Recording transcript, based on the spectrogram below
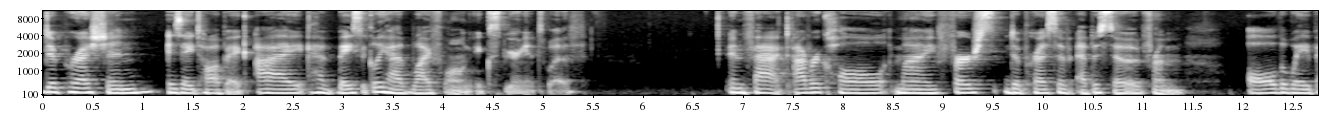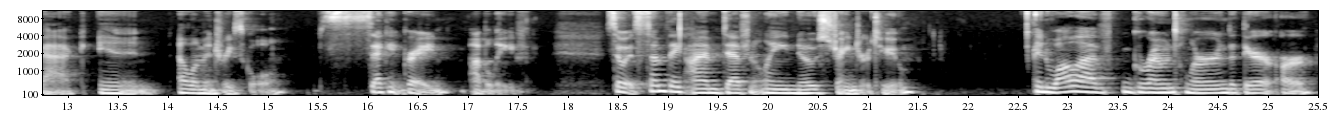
depression is a topic I have basically had lifelong experience with. In fact, I recall my first depressive episode from all the way back in elementary school, second grade, I believe. So it's something I'm definitely no stranger to. And while I've grown to learn that there are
